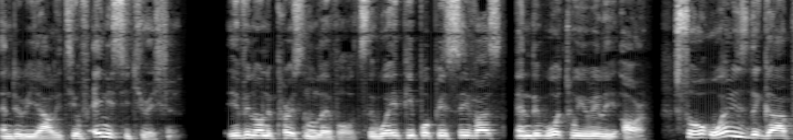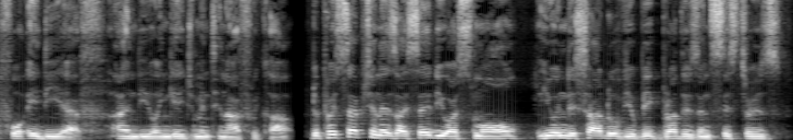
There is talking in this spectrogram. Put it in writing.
and the reality of any situation, even on a personal level. It's the way people perceive us and the, what we really are. So where is the gap for ADF and your engagement in Africa? The perception, as I said, you are small. You're in the shadow of your big brothers and sisters,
